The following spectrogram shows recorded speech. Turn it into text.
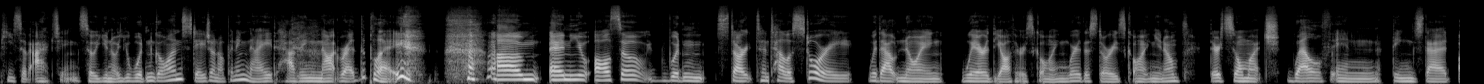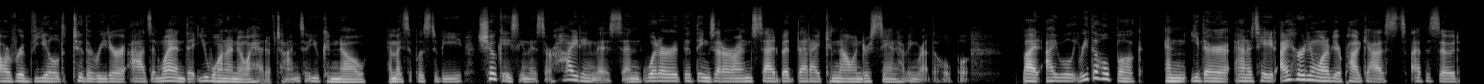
piece of acting. So, you know, you wouldn't go on stage on opening night having not read the play. um, and you also wouldn't start to tell a story without knowing where the author is going, where the story is going. You know, there's so much wealth in things that are revealed to the reader as and when that you want to know ahead of time so you can know am I supposed to be showcasing this or hiding this? And what are the things that are unsaid, but that I can now understand having read the whole book? But I will read the whole book and either annotate. I heard in one of your podcasts episode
